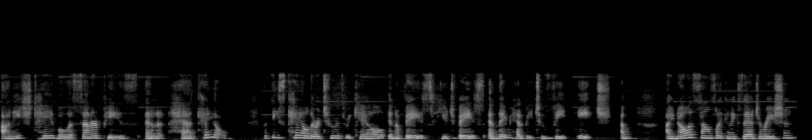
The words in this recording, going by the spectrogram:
on each table a centerpiece and it had kale. But these kale, there were two or three kale in a vase, huge vase, and they had to be two feet each. Um, I know it sounds like an exaggeration,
